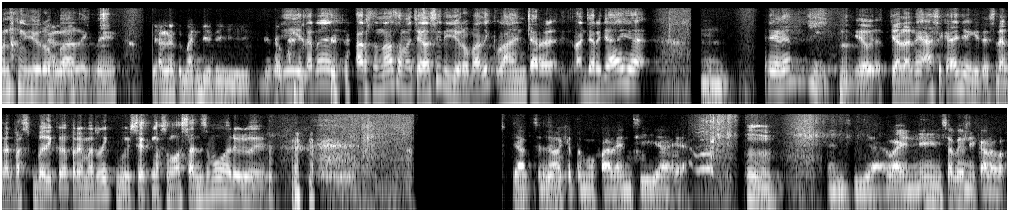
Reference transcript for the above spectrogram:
menang Europa. League nih. Jalur mandiri gitu. Iya karena Arsenal sama Chelsea di Europa League lancar lancar jaya. Hmm. Iya kan? Hmm. Ya jalannya asik aja gitu. Sedangkan pas balik ke Premier League, buset ngos-ngosan semua dua-duanya. Ya Arsenal ketemu Valencia ya. Hmm. Valencia. Wah ini seru nih kalau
